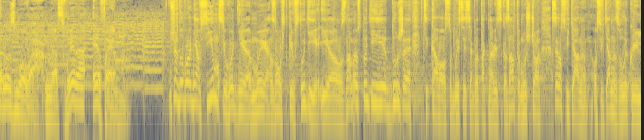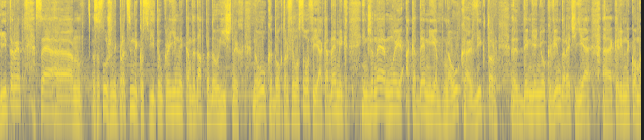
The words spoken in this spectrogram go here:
розмова на сфера. ФМ. Ну Що ж, доброго дня всім. Сьогодні ми знову ж таки в студії, і е, з нами в студії дуже цікава особистість, я би так навіть сказав, тому що це освітянин, освітянин з великої літери. Це е, заслужений працівник освіти України, кандидат педагогічних наук, доктор філософії, академік інженерної академії наук Віктор е, Дем'янюк. Він, до речі, є е, керівником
